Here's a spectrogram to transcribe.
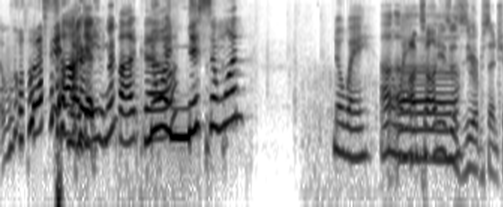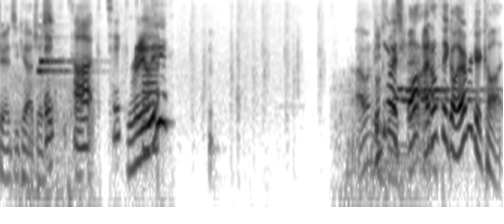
I Sorry, get someone? No, I missed someone. No way. No way. Uh-oh. I'm telling you, Uh, there's a zero percent chance you catch us. Tick tock, tick. Really? I Look at my spot. sure. I don't think I'll ever get caught.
